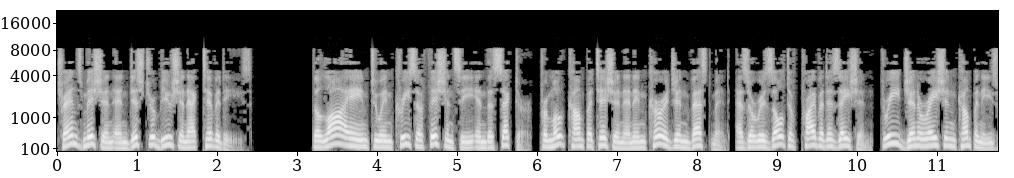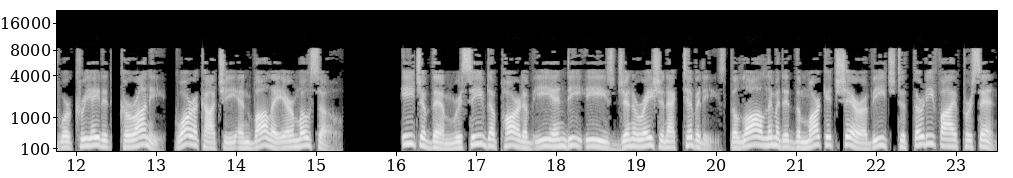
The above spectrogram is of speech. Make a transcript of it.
transmission and distribution activities. The law aimed to increase efficiency in the sector, promote competition and encourage investment. As a result of privatization, three generation companies were created, Corani, Guaracachi and Valle Hermoso. Each of them received a part of ENDE's generation activities the law limited the market share of each to 35%.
